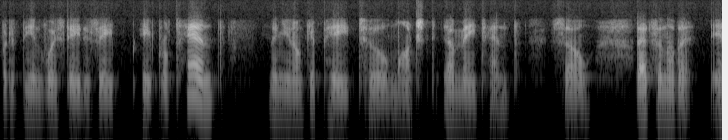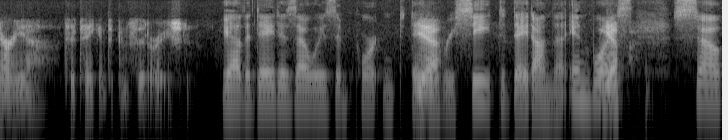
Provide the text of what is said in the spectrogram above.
But if the invoice date is a- April 10th, then you don't get paid till March uh, May 10th. So that's another area to take into consideration. Yeah, the date is always important. Date yeah. of receipt, the date on the invoice. Yep. So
